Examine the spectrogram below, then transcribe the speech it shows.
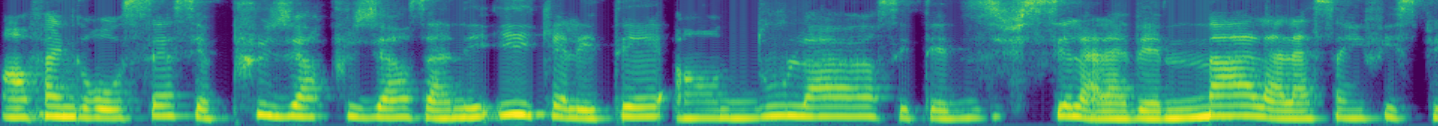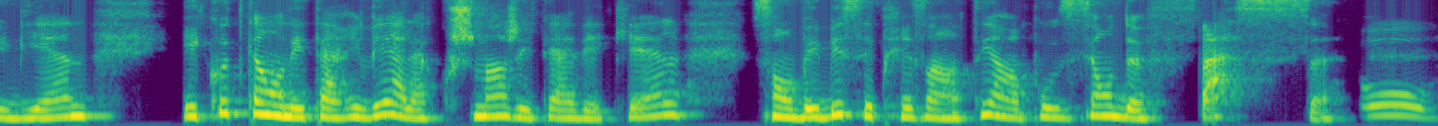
en fin de grossesse, il y a plusieurs, plusieurs années, et qu'elle était en douleur, c'était difficile, elle avait mal à la symphyse pubienne. Écoute, quand on est arrivé à l'accouchement, j'étais avec elle, son bébé s'est présenté en position de face. Oh.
